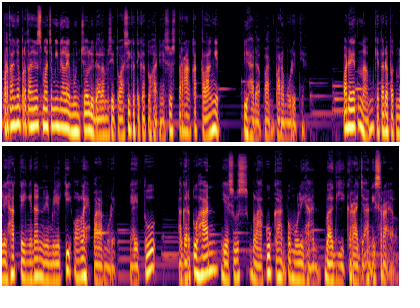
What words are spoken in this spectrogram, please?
Pertanyaan-pertanyaan semacam inilah yang muncul di dalam situasi ketika Tuhan Yesus terangkat ke langit di hadapan para muridnya. Pada ayat 6, kita dapat melihat keinginan yang dimiliki oleh para murid, yaitu agar Tuhan Yesus melakukan pemulihan bagi kerajaan Israel.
